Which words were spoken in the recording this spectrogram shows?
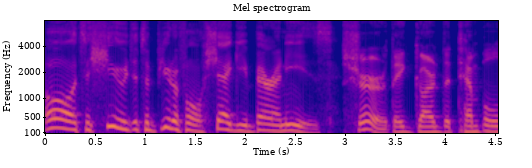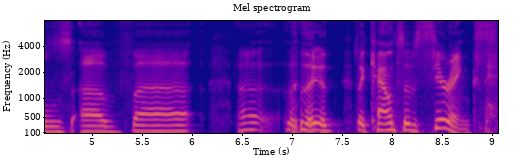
Oh, it's a huge. It's a beautiful, shaggy baronese. sure they guard the temples of uh, uh, the the counts of Syrinx.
